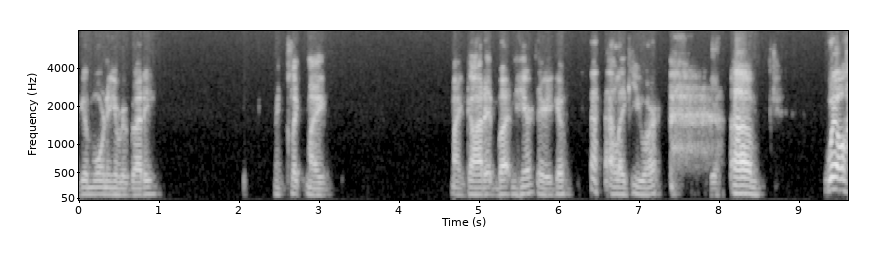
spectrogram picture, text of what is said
Good morning, everybody. I click my my got it button here. There you go. I like you are. Yeah. Um, well,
